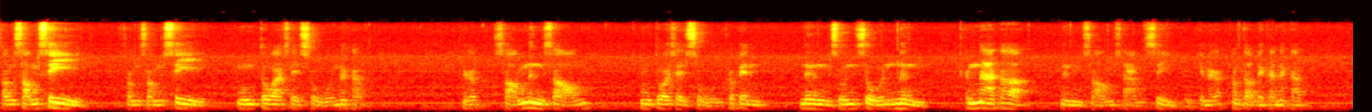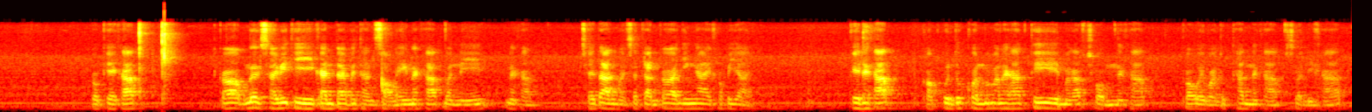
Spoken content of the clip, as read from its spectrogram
สองสองสี่สองสองสี่วงตัวใส่ศูนย์นะครับนะครับสองหนึ่งสองวงตัวใส่ศูนย์ก็เป็นหนึ่งศูนย์ศูนย์หนึ่งข้างหน้าก็หนึ่งสองสามสี่โอเคไหมครับคำตอบเดียวกันนะครับ โอเคครับ ก็เลือกใช้วิธีการแปลงเป็นฐานสองเองนะครับ วันนี้นะครับ ใช้ตามหัศจรรย์ก็ยิ่งง่ายเข้าไปใหญ่โอเคนะครับ ขอบคุณทุกคนมากๆนะครับ ที่มารับชมนะครับ ก็อวยพรทุกท่านนะครับ สวัสดีครับ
